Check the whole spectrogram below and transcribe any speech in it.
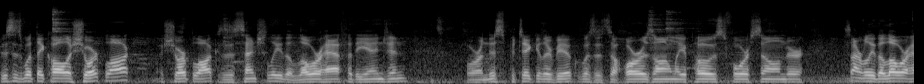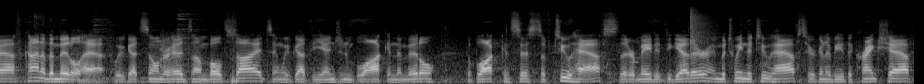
This is what they call a short block. A short block is essentially the lower half of the engine, or in this particular vehicle, because it's a horizontally opposed four-cylinder, it's not really the lower half, kind of the middle half. We've got cylinder heads on both sides, and we've got the engine block in the middle. The block consists of two halves that are mated together. In between the two halves, you're going to be the crankshaft.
